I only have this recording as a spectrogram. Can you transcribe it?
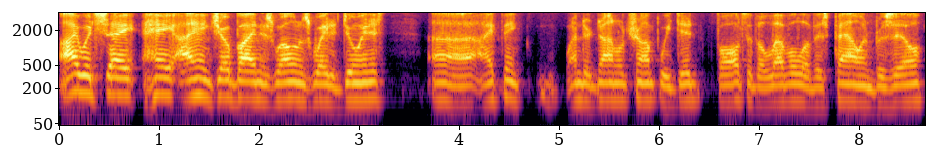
I would say, hey, I think Joe Biden is well on his way to doing it. Uh, I think under Donald Trump, we did fall to the level of his pal in Brazil.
